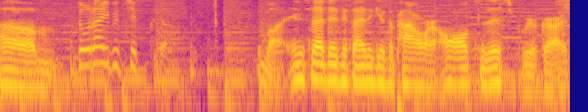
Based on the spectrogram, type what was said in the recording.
Um, but instead they decided to give the power all to this rear guard.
